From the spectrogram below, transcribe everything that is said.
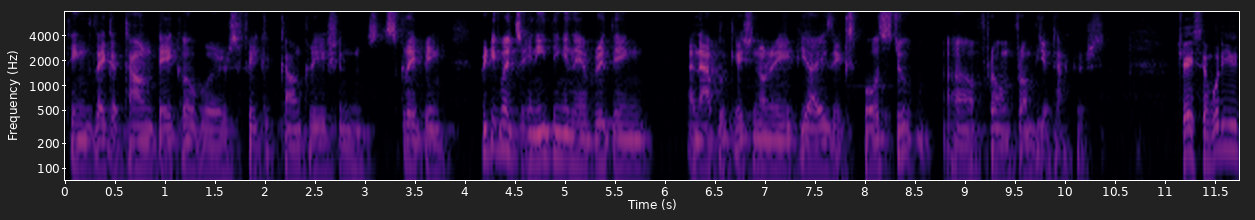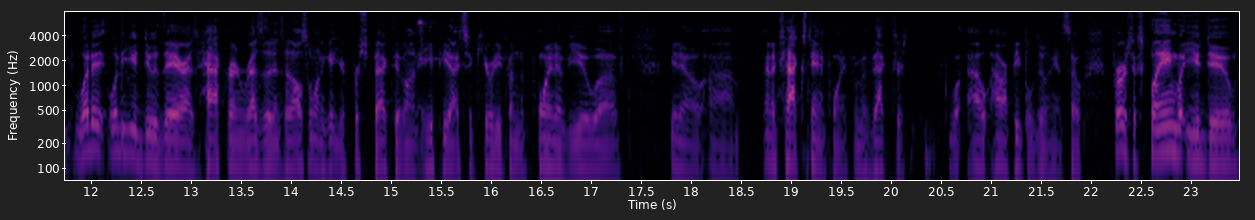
things like account takeovers, fake account creations, scraping, pretty much anything and everything an application or an API is exposed to uh, from, from the attackers. Jason, what do you what do, what do you do there as hacker in residence? I also want to get your perspective on API security from the point of view of, you know, um, an attack standpoint from a vector. How, how, are people doing it? So first, explain what you do,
